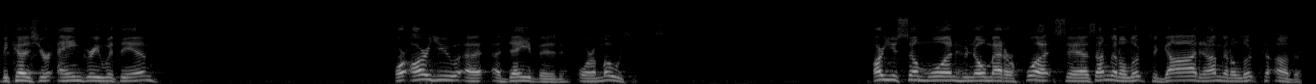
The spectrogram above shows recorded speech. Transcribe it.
because you're angry with them? Or are you a, a, David or a Moses? Are you someone who, no matter what, says, I'm going to look to God and I'm going to look to others?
